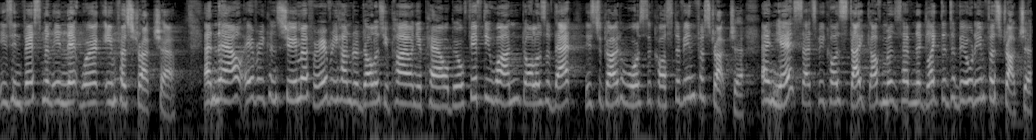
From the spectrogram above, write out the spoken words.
is investment in network infrastructure. And now every consumer, for every $100 you pay on your power bill, $51 of that is to go towards the cost of infrastructure. And yes, that's because state governments have neglected to build infrastructure.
